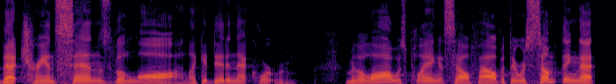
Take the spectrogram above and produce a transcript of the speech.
that transcends the law, like it did in that courtroom. I mean, the law was playing itself out, but there was something that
